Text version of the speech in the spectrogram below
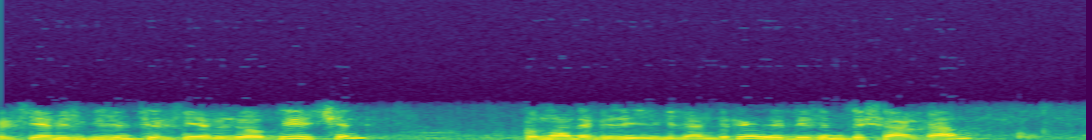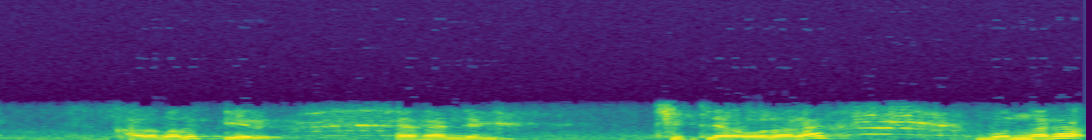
Türkiye'miz bizim Türkiye'miz olduğu için bunlar da bizi ilgilendiriyor ve bizim dışarıdan kalabalık bir efendim kitle olarak bunlara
